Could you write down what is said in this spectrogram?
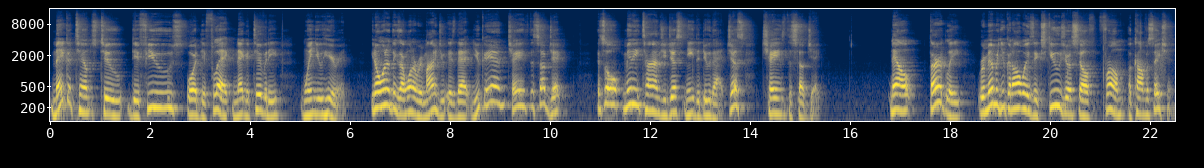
make attempts to diffuse or deflect negativity when you hear it. You know, one of the things I want to remind you is that you can change the subject. And so many times you just need to do that. Just change the subject. Now, thirdly, Remember, you can always excuse yourself from a conversation.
